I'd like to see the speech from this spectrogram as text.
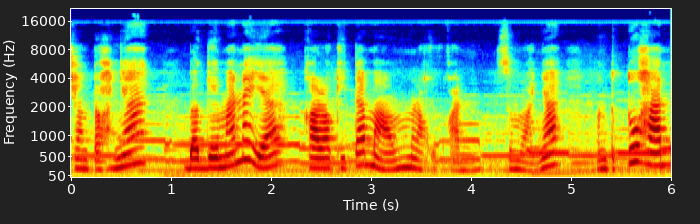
Contohnya, bagaimana ya kalau kita mau melakukan semuanya untuk Tuhan?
